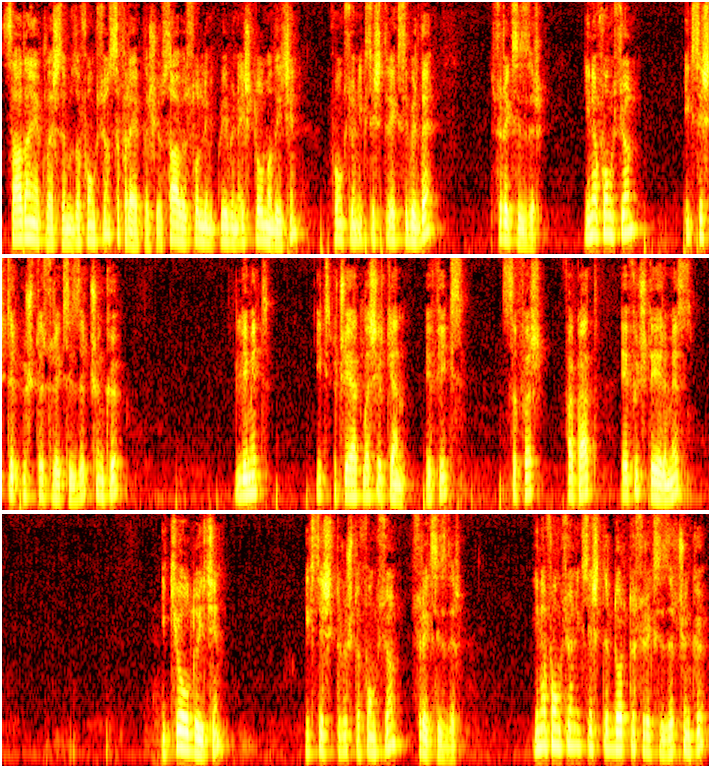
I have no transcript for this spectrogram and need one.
Sağdan yaklaştığımızda fonksiyon 0'a yaklaşıyor. Sağ ve sol limit birbirine eşit olmadığı için fonksiyon x eşittir eksi 1'de süreksizdir. Yine fonksiyon x eşittir 3'te süreksizdir. Çünkü limit x 3'e yaklaşırken fx 0 fakat f3 değerimiz 2 olduğu için x eşittir 3'te fonksiyon süreksizdir. Yine fonksiyon x eşittir 4'te süreksizdir. Çünkü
